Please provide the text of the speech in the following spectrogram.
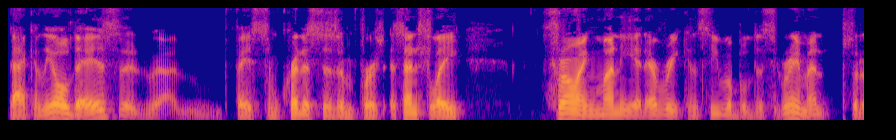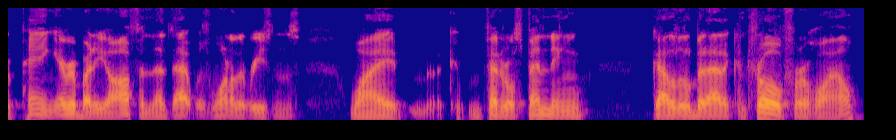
back in the old days uh, faced some criticism for essentially throwing money at every conceivable disagreement, sort of paying everybody off, and that that was one of the reasons why federal spending got a little bit out of control for a while.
